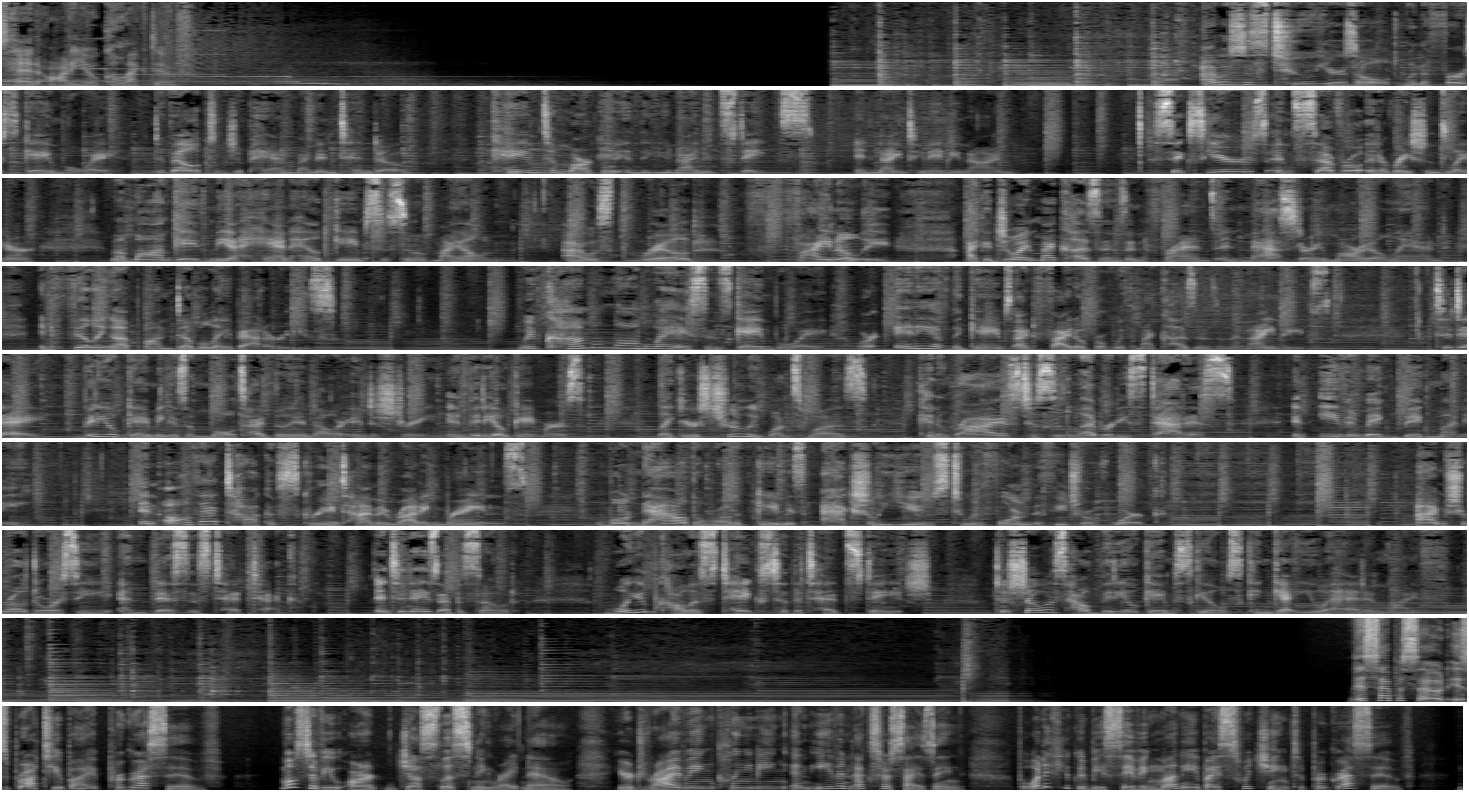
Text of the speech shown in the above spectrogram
TED Audio Collective. I was just two years old when the first Game Boy, developed in Japan by Nintendo, came to market in the United States in 1989. Six years and several iterations later, my mom gave me a handheld game system of my own. I was thrilled. Finally, I could join my cousins and friends in mastering Mario Land and filling up on AA batteries. We've come a long way since Game Boy or any of the games I'd fight over with my cousins in the 90s. Today, video gaming is a multi billion dollar industry, and video gamers, like yours truly once was, can rise to celebrity status and even make big money. And all that talk of screen time and rotting brains, well, now the world of gaming is actually used to inform the future of work. I'm Sherrell Dorsey, and this is TED Tech. In today's episode, William Collis takes to the TED stage to show us how video game skills can get you ahead in life. This episode is brought to you by Progressive. Most of you aren't just listening right now. You're driving, cleaning, and even exercising. But what if you could be saving money by switching to Progressive?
